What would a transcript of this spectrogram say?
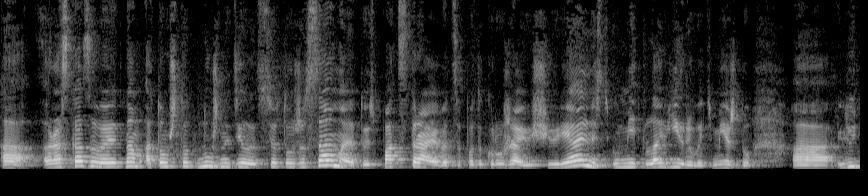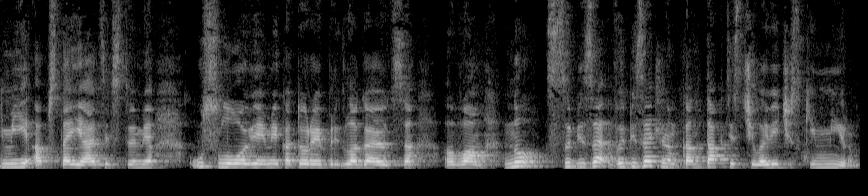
а, рассказывает нам о том, что нужно делать все то же самое, то есть подстраиваться под окружающую реальность, уметь лавировать между а, людьми, обстоятельствами, условиями, которые предлагаются вам, но в обязательном контакте с человеческим миром.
